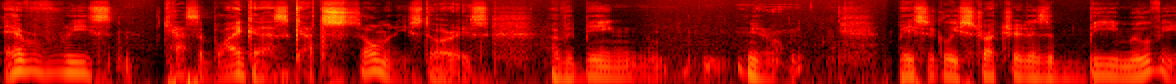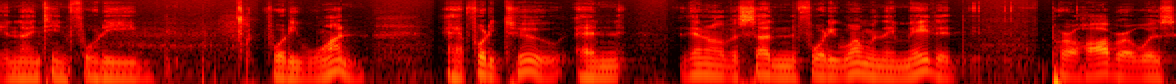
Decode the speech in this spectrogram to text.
Every Casablanca has got so many stories of it being, you know, basically structured as a B movie in 1940, 41, uh, 42, and then all of a sudden, 41, when they made it, Pearl Harbor was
